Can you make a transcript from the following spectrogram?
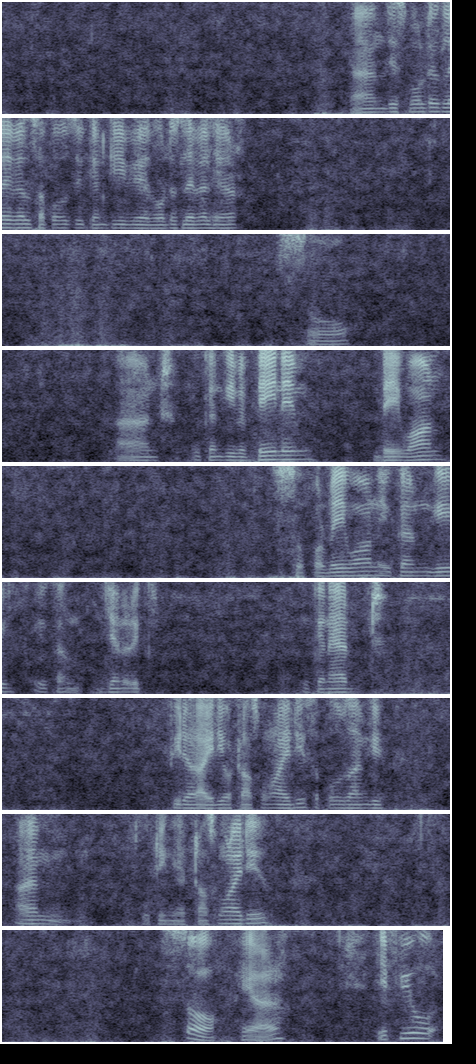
And this voltage level suppose you can give a voltage level here. So and you can give a bay name bay 1 so for bay one you can give you can generic you can add feeder id or transformer id suppose i'm give i'm putting a transformer id so here if you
